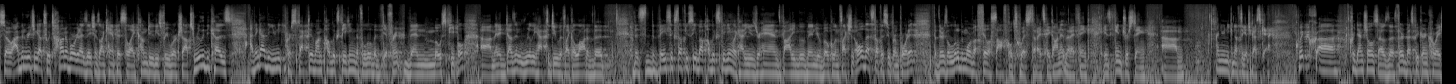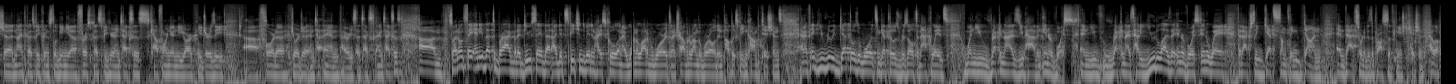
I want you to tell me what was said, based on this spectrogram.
So I've been reaching out to a ton of organizations on campus to like come do these free workshops, really because I think I have a unique perspective on public speaking that's a little bit different than most people, um, and it doesn't really have to do with like a lot of the, the the basic stuff you see about public speaking, like how to use your hands, body movement, your vocal inflection. All that stuff is super important, but there's a little bit more of a philosophical twist that I take on it that I think is interesting um, and unique enough to get you guys to care. Quick uh, credentials: I was the third best speaker in Croatia, ninth best speaker in Slovenia, first best speaker in Texas, California, New York, New Jersey, uh, Florida, Georgia, and, and I already said Texas and Texas. Um, so I don't say any of that to brag, but I do say that I did speech and debate in high school, and I won a lot of awards, and I traveled around the world in public speaking competitions. And I think you really get those awards and get those results and accolades when you recognize you have an inner voice and you've recognized how to utilize that inner voice in a way that actually gets something done. And that sort of is the process of communication. Hello.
